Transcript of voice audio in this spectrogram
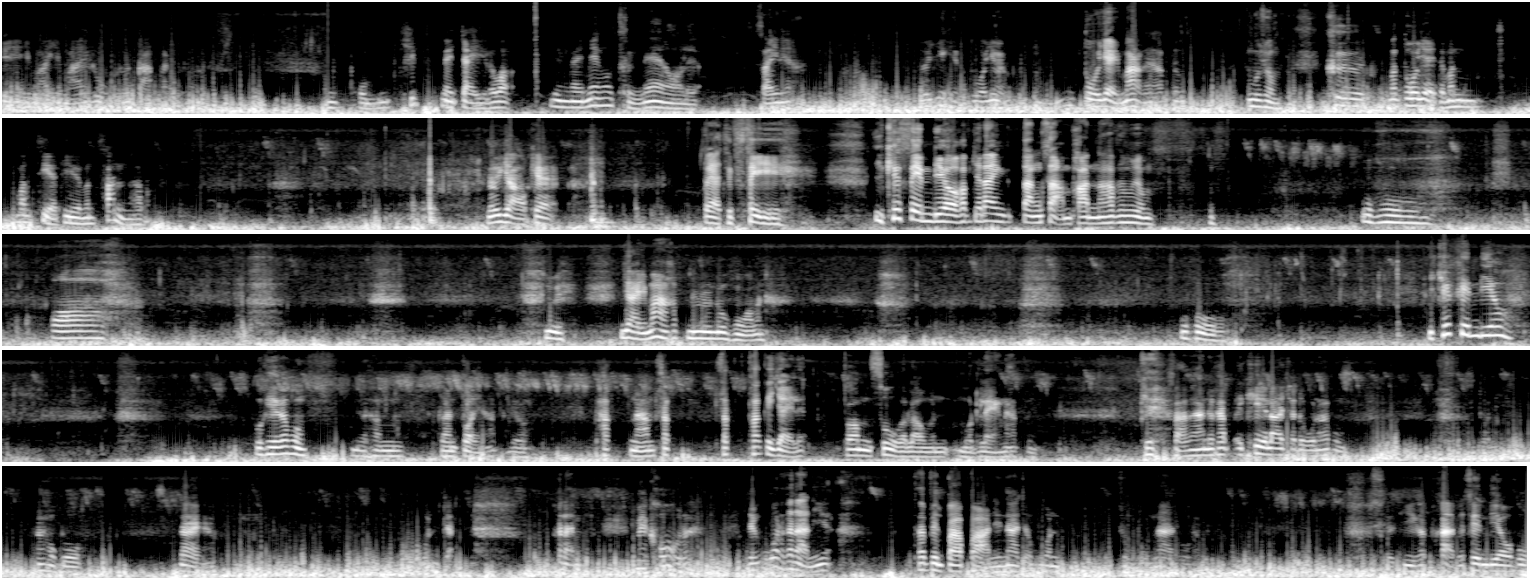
ตีไม้กี่ไม้ลูกมันก็ตามกัน ผมคิดในใจแล้วว่ายังไงแม่งต้องถึงแน่นอนเลยอะไซส์เนี้ยแล้วยิ่งเห็นตัวยิ่งแบบตัวใหญ่มากนะครับท่านท่านผู้ชม คือมันตัวใหญ่แต่มันมันเสียทีมันสั้นนะครับ แล้วยาวแค่แปดสิบสี่ อีกแค่เซนเดียวครับจะได้ตังสามพันนะครับท่านผู้ชมโอ้โหอ๋อดูดิใหญ่มากครับดูดูหัวมัน โอ้โห อีกแค่เซนเดียว โอเคครับผม เดี๋ยวทำการปล่อยนะครับ เดี๋ยวพักน้ำสัก สักพักใหญ่แล้วเพราะมันสู้กับเรามันหมดแรงนะครับผมโอเคฝากงานด้วยครับไอ้เคราชโดนะครับผมตัวนี้ห้าหกโล ได้นะครับอ้วนจัดขนาดแม่โคอนะยังอ้วนขนาดนี้ ถ้าเป็นปลาป่านี่น่าจะอ้วนสมบูรณ์น่าดูครับเสียทีครับขาดไปเส้นเดียวโอ้โห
